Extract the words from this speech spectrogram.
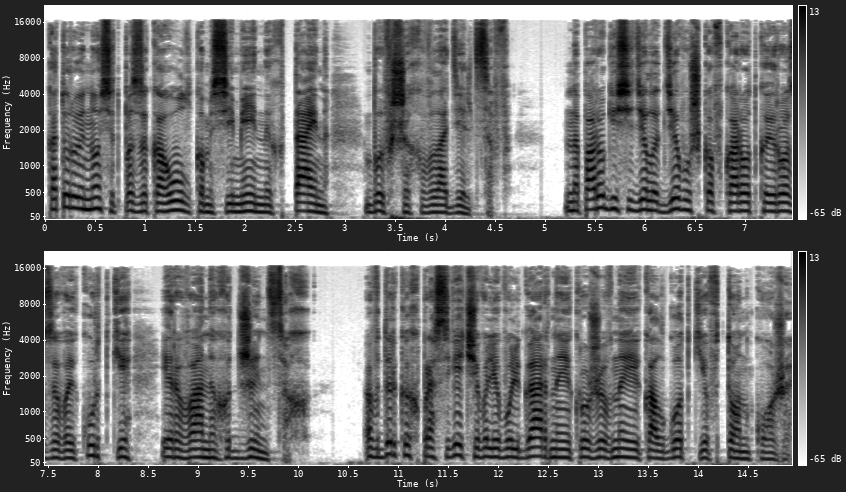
которую носит по закоулкам семейных тайн бывших владельцев. На пороге сидела девушка в короткой розовой куртке и рваных джинсах. В дырках просвечивали вульгарные кружевные колготки в тон кожи.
